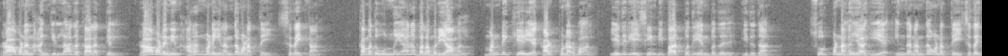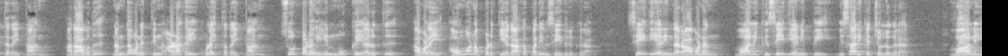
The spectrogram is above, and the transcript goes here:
ராவணன் அங்கில்லாத காலத்தில் ராவணனின் அரண்மனை நந்தவனத்தை சிதைத்தான். தமது உண்மையான பலமறியாமல் மண்டைக்கேறிய காழ்ப்புணர்வால் எதிரியை சீண்டி பார்ப்பது என்பது இதுதான். சூர்ப்ப நகையாகிய இந்த நந்தவனத்தை சிதைத்ததைத்தான் அதாவது நந்தவனத்தின் அழகை குலைத்ததைத்தான் சூர்ப்பனகையின் மூக்கை அறுத்து அவளை அவமானப்படுத்தியதாக பதிவு செய்திருக்கிறான் செய்தி அறிந்த ராவணன் வாலிக்கு செய்தி அனுப்பி விசாரிக்கச் சொல்லுகிறார். வாலி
